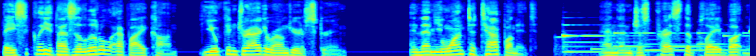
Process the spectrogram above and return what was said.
Basically it has a little app icon, you can drag around your screen. And then you want to tap on it. And then just press the play button.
